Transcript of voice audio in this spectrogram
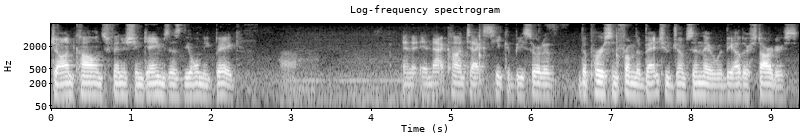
John Collins finishing games as the only big. Uh, and in that context, he could be sort of the person from the bench who jumps in there with the other starters.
